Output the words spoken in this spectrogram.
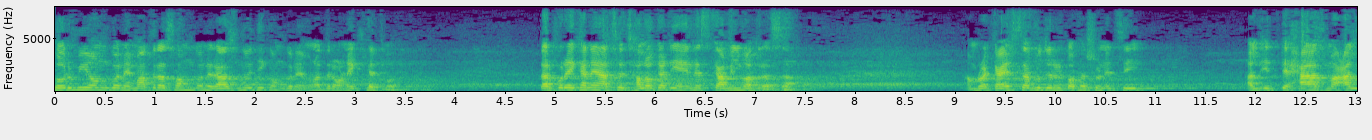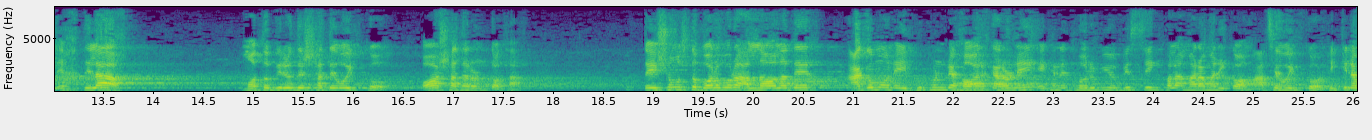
ধর্মীয় অঙ্গনে, মাদ্রাসা অঙ্গনে, রাজনৈতিক অঙ্গনে ওনাদের অনেক খেদমত। তারপরে এখানে আছে ঝালকাটি এন এস কামিল মাদ্রাসা। আমরা কায়েসা হুজুরের কথা শুনেছি। আল ইত্তেহাদ মা আল ইখতিলাফ, মতবিরোধের সাথে ঐক্য, অসাধারণ কথা। তো এই সমস্ত বড় বড় আল্লাহওয়ালাদের আগমন এই ভূখণ্ডে হওয়ার কারণে এখানে ধর্মীয় বিশৃঙ্খলা, মারামারি কম, আছে ঐক্য, ঠিক কিনা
